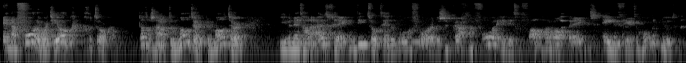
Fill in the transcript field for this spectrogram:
En naar voren wordt hij ook getrokken. Dat was namelijk de motor. De motor die we net hadden uitgerekend, die trok de hele boel naar voren. Dus een kracht naar voren in dit geval, hadden we al berekend, is 4100 newton.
